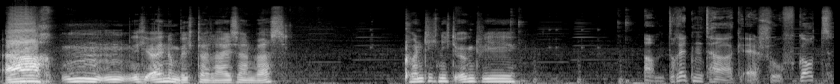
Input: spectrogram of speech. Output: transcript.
Ach, mm, mm, ich erinnere mich da leise an was. Konnte ich nicht irgendwie... Am dritten Tag erschuf Gott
